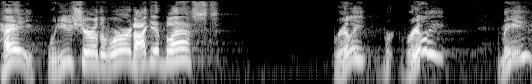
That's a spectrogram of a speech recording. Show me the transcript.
Hey, when you share the word, I get blessed. Really? Really? Me?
